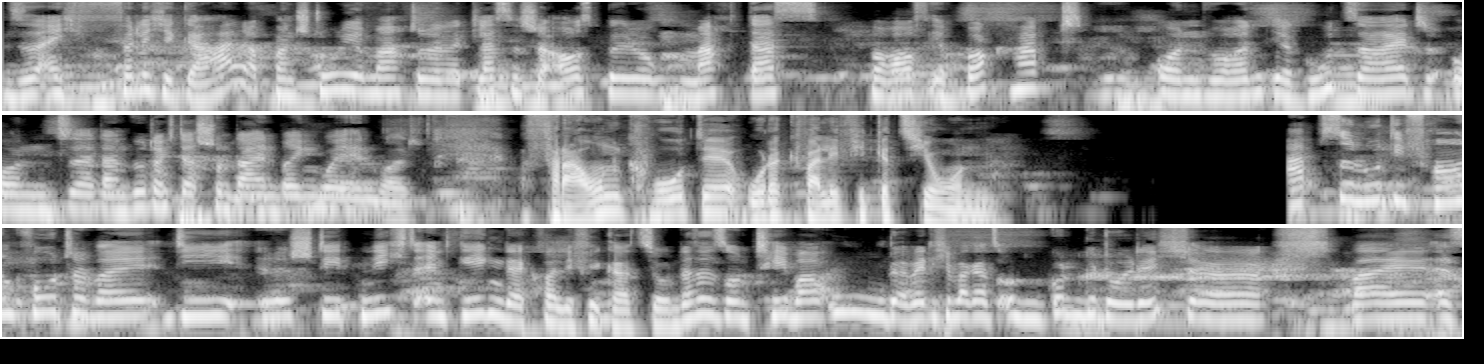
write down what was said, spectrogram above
es ist eigentlich völlig egal, ob man ein Studium macht oder eine klassische Ausbildung. Macht das, worauf ihr Bock habt und worin ihr gut seid. Und äh, dann wird euch das schon dahin bringen, wo ihr hin wollt. Frauenquote oder Qualifikation? Absolut die Frauenquote, weil die äh, steht nicht entgegen der Qualifikation. Das ist so ein Thema, uh, da werde ich immer ganz un ungeduldig, äh, weil es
